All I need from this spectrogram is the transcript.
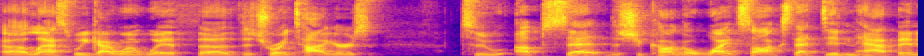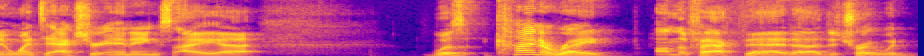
Uh, last week I went with uh, the Detroit Tigers to upset the Chicago White Sox. That didn't happen. It went to extra innings. I uh, was kind of right on the fact that uh, Detroit would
